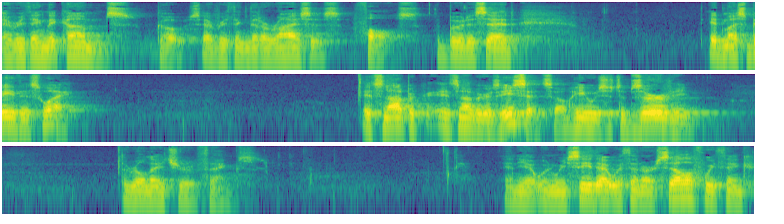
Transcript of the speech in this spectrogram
Everything that comes goes, everything that arises falls. The Buddha said, It must be this way. It's not, it's not because he said so, he was just observing the real nature of things. And yet, when we see that within ourselves, we think,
